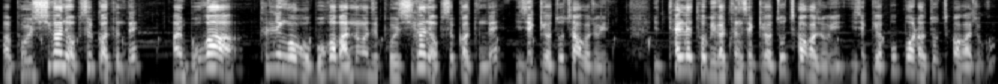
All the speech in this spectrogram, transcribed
아, 볼 시간이 없을 것 같은데? 아니, 뭐가 틀린 거고, 뭐가 맞는 건지 볼 시간이 없을 것 같은데? 이 새끼가 쫓아와가지고, 이, 이 텔레토비 같은 새끼가 쫓아와가지고, 이, 이 새끼가 뽀뽀하러 쫓아와가지고?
